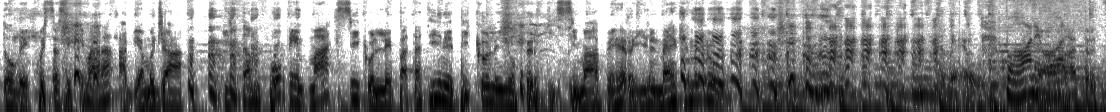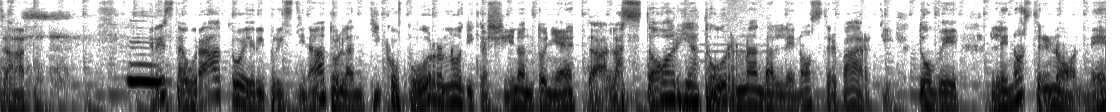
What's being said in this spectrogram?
dove questa settimana abbiamo già il tampone Maxi con le patatine piccole in offertissima per il Mac Menù. Buone, buone. Attrezzate. Restaurato e ripristinato l'antico forno di Cascina Antonietta, la storia torna dalle nostre parti, dove le nostre nonne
